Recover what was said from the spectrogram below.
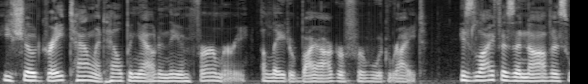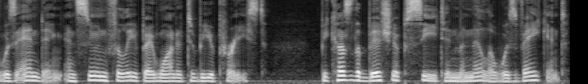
He showed great talent helping out in the infirmary, a later biographer would write. His life as a novice was ending, and soon Felipe wanted to be a priest. Because the bishop's seat in Manila was vacant,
